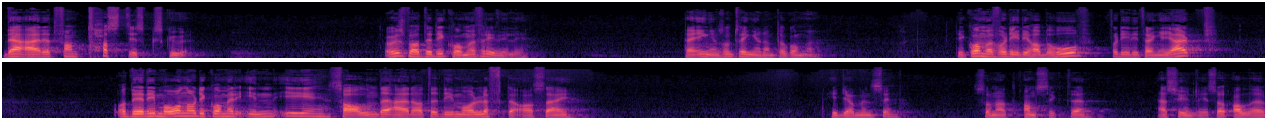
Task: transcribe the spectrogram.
Det er et fantastisk skue. Og Husk på at de kommer frivillig. Det er ingen som tvinger dem til å komme. De kommer fordi de har behov, fordi de trenger hjelp. Og det de må når de kommer inn i salen, det er at de må løfte av seg hijaben sin sånn at ansiktet er synlig, så alle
